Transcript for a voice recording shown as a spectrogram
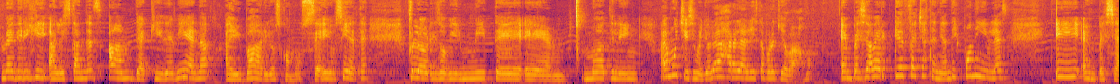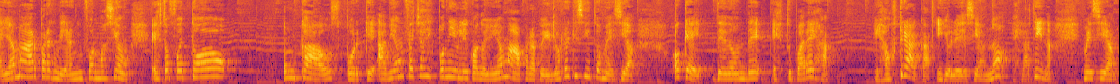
me dirigí al Standesamt de aquí de Viena, hay varios, como 6 o 7, Florisovir, Mitte, eh, Mötling, hay muchísimos, yo les dejaré la lista por aquí abajo. Empecé a ver qué fechas tenían disponibles y empecé a llamar para que me dieran información. Esto fue todo un caos porque habían fechas disponibles y cuando yo llamaba para pedir los requisitos me decía, ok, ¿de dónde es tu pareja? Es austriaca y yo le decía no, es latina. Me decían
